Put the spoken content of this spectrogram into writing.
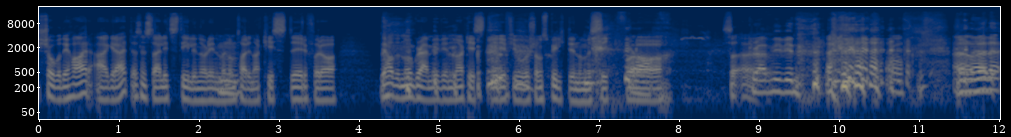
showet de har, er greit. Jeg syns det er litt stilig når de innimellom Mm. tar inn artister for å De hadde noen Grammy-vinnende artister i fjor som spilte inn noe musikk for å så, uh, Grammy-vinner. Men, eh,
